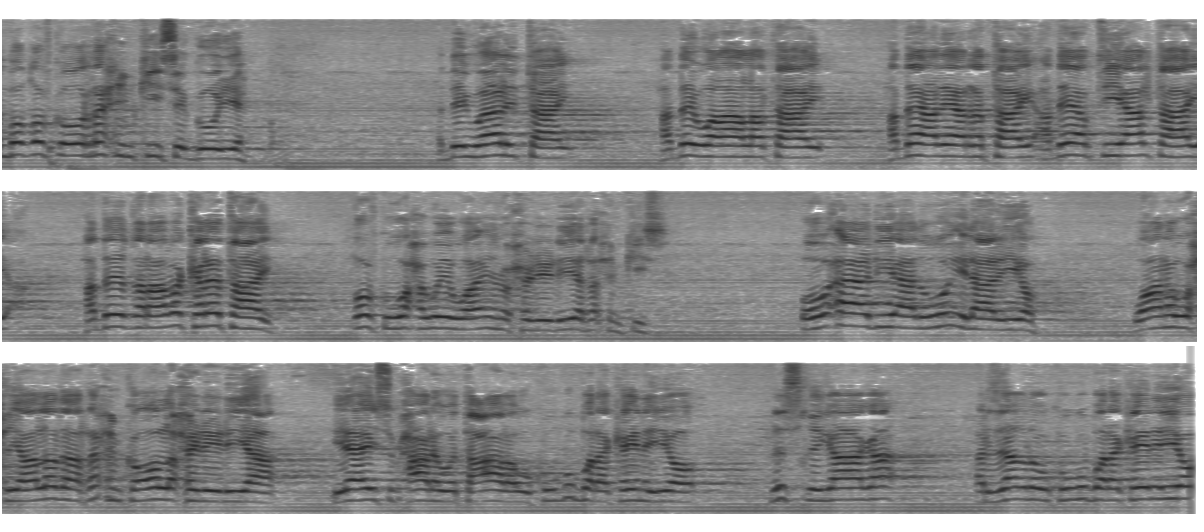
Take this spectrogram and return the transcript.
amba qofka oo raximkiisa gooya. Hadday waalid tahay hadday walaalo tahay hadday adeero tahay hadday abtiyaal tahay hadday qaraabo kale tahay qofku waxa weeye waa inuu xidhiidhiyo raximkiisa. Oo aad iyo aad uu ilaaliyo waana waxyaallada raximka oo la xidhiidhiyaa ilaahay subxaanahu wa tacaala uu kuugu barakaynayo risqigaaga arsaaqda uu kuugu barakaynayo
